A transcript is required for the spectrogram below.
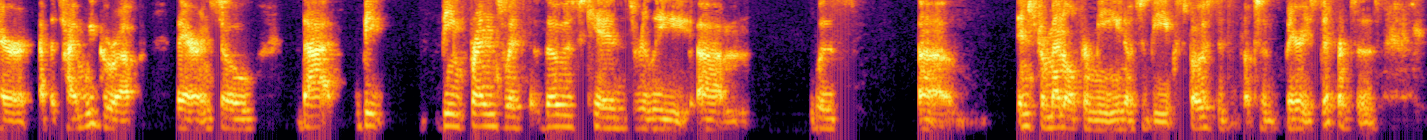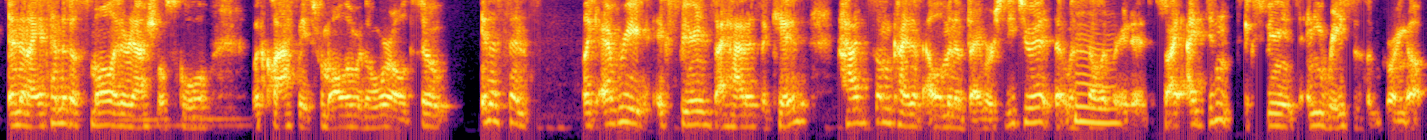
there at the time we grew up there. And so, that be, being friends with those kids really um, was uh, instrumental for me, you know, to be exposed to, to various differences. And then I attended a small international school with classmates from all over the world. So, in a sense, like every experience I had as a kid had some kind of element of diversity to it that was mm. celebrated. So I, I, didn't experience any racism growing up.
